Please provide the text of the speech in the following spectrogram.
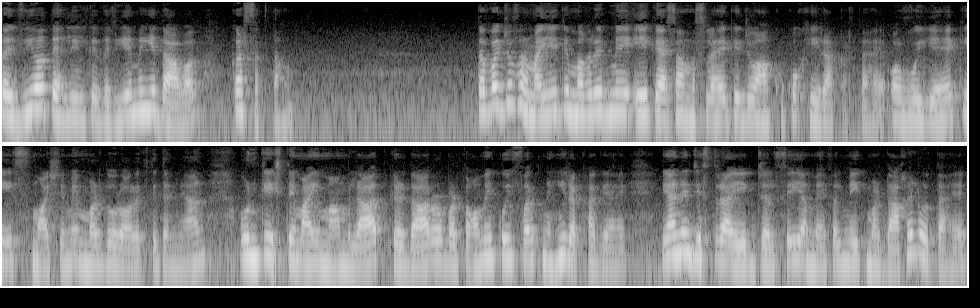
तजिया और तहलील के ज़रिए मैं ये दावा कर सकता हूँ। तवज्जो फरमाइए कि मगरब में एक ऐसा मसला है कि जो आँखों को खीरा करता है और वो ये है कि इस माशरे में मर्द और औरत के दरमियान उनके इज्तमाही मामला किरदार और बर्ताव में कोई फ़र्क नहीं रखा गया है। यानी जिस तरह एक जलसे या महफल में एक मर्द दाखिल होता है,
